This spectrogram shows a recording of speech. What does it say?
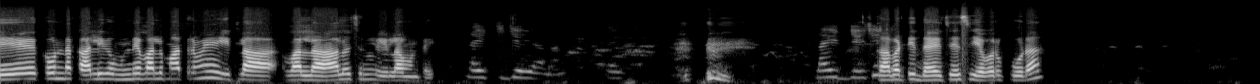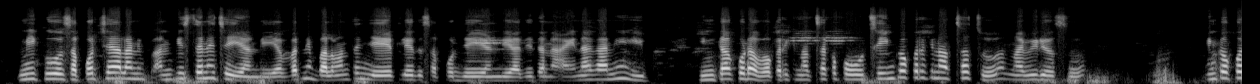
లేకుండా ఖాళీగా ఉండే వాళ్ళు మాత్రమే ఇట్లా వాళ్ళ ఆలోచనలు ఇలా ఉంటాయి. కాబట్టి దయచేసి ఎవరు కూడా మీకు సపోర్ట్ చేయాలని అనిపిస్తేనే చేయండి. ఎవరిని బలవంతం చేయట్లేదు సపోర్ట్ చేయండి. అది తన అయినా కానీ ఇంకా కూడా ఒకరికి నచ్చకపోవచ్చు ఇంకొకరికి నచ్చచ్చు నా వీడియోస్. ఇంకొక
